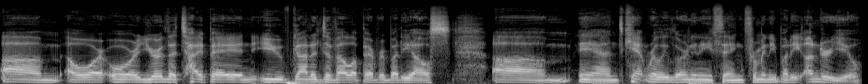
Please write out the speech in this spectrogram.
um, or or you're the type A and you've got to develop everybody else, um, and can't really learn anything from anybody under you.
